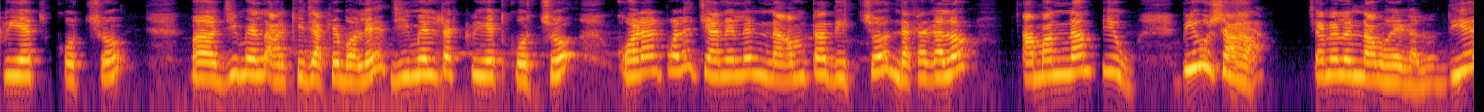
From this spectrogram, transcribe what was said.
ক্রিয়েট করছ। জিমেল আর কি যাকে বলে জিমেলটা ক্রিয়েট করছ। করার পরে চ্যানেলের নামটা দিচ্ছ। দেখা গেল, আমার নাম পিউ। পিউ সাহা চ্যানেলের নাম হয়ে গেল। দিয়ে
